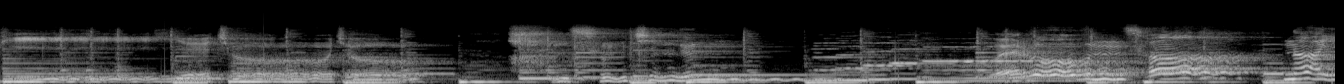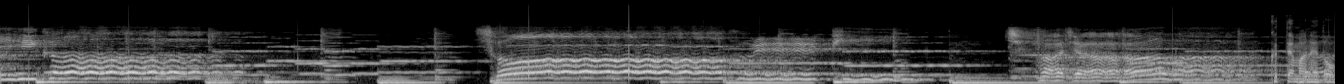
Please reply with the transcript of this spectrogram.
비에 젖어 한숨 짓는 외로운 사나이가 서 그때만 해도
